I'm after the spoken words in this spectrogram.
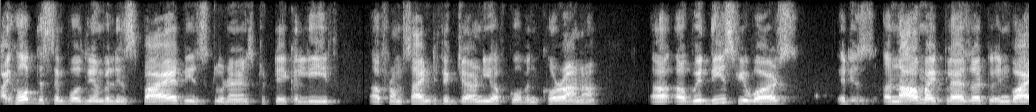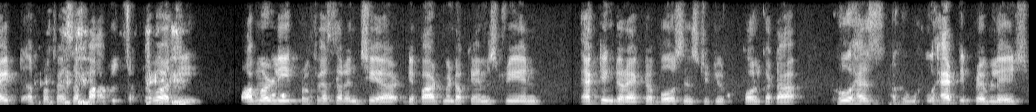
I hope this symposium will inspire these students to take a leaf uh, from scientific journey of Govind Khorana. Uh, uh, with these few words, it is uh, now my pleasure to invite Professor Parul Chakrabarty, formerly Professor and Chair, Department of Chemistry and Acting Director, Bose Institute, Kolkata, who, has, who, who had the privilege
